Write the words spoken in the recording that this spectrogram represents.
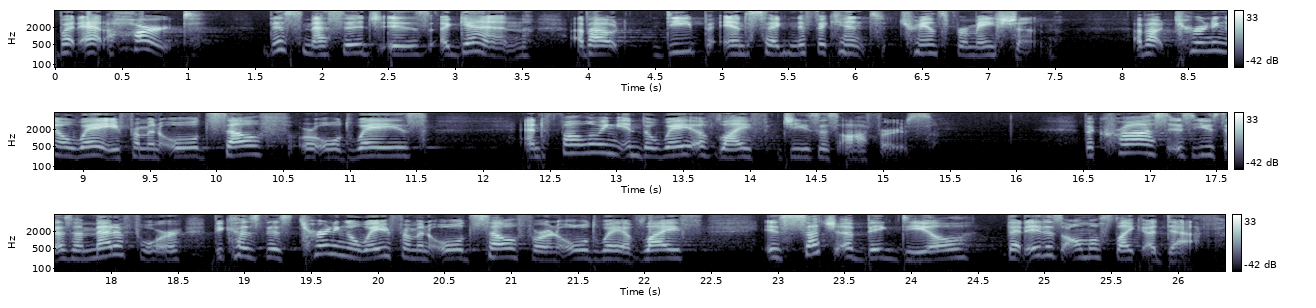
But at heart, this message is again about deep and significant transformation, about turning away from an old self or old ways and following in the way of life Jesus offers. The cross is used as a metaphor because this turning away from an old self or an old way of life is such a big deal that it is almost like a death.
